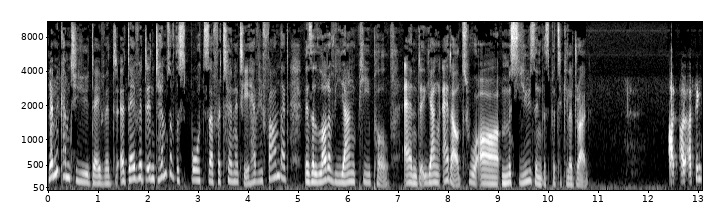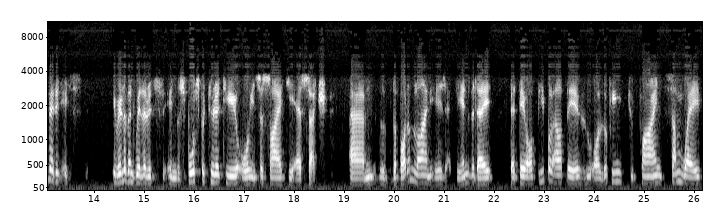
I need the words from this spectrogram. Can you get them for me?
Let me come to you, David. Uh, David, in terms of the sports uh, fraternity, have you found that there's a lot of young people and young adults who are misusing this particular drug? I, I think that it, it's irrelevant whether it's in the sports fraternity or in society as such. Um, the, the bottom line is, at the end of the day, that there are people out there who are looking to find some way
